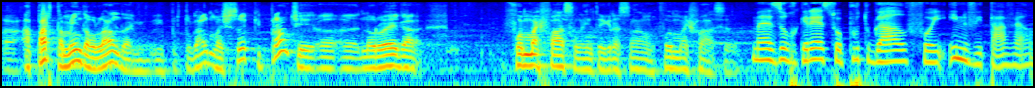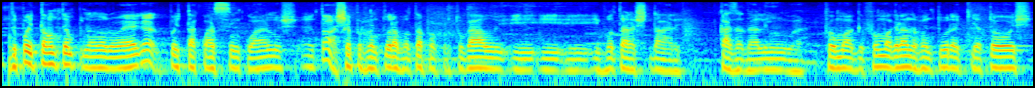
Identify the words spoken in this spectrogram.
a parte também da Holanda e Portugal, mas só que pronto, a Noruega foi mais fácil a integração, foi mais fácil. Mas o regresso a Portugal foi inevitável. Depois de um tempo na Noruega, depois de estar quase cinco anos, então achei porventura voltar para Portugal e, e, e voltar a estudar Casa da Língua. Foi uma, foi uma grande aventura que até hoje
